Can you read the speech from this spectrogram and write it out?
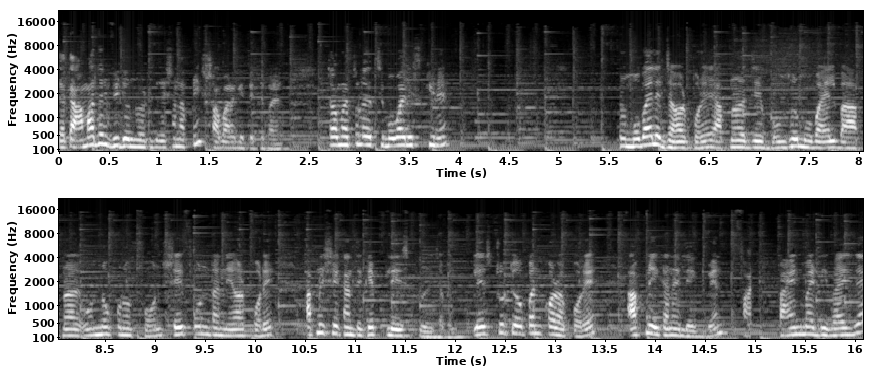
যাতে আমাদের ভিডিও নোটিফিকেশন আপনি সবার আগে পেতে পারেন। তো আমরা চলে যাচ্ছি মোবাইল স্ক্রিনে মোবাইলে যাওয়ার পরে আপনার যে বন্ধুর মোবাইল বা আপনার অন্য কোনো ফোন সেই ফোনটা নেওয়ার পরে আপনি সেখান থেকে প্লে স্টোরে যাবেন। প্লে স্টোরটি ওপেন করার পরে আপনি এখানে লিখবেন ফাইন্ড মাই ডিভাইসে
